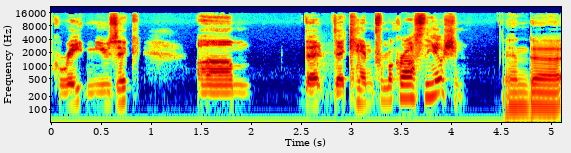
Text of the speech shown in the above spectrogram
great music um, that that came from across the ocean. And uh,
